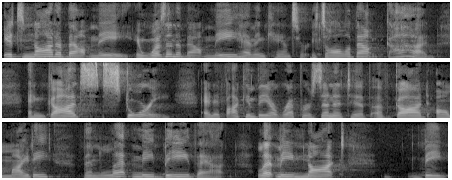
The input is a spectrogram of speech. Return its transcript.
It's not about me. It wasn't about me having cancer. It's all about God and God's story and if I can be a representative of God Almighty, then let me be that. Let me not be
